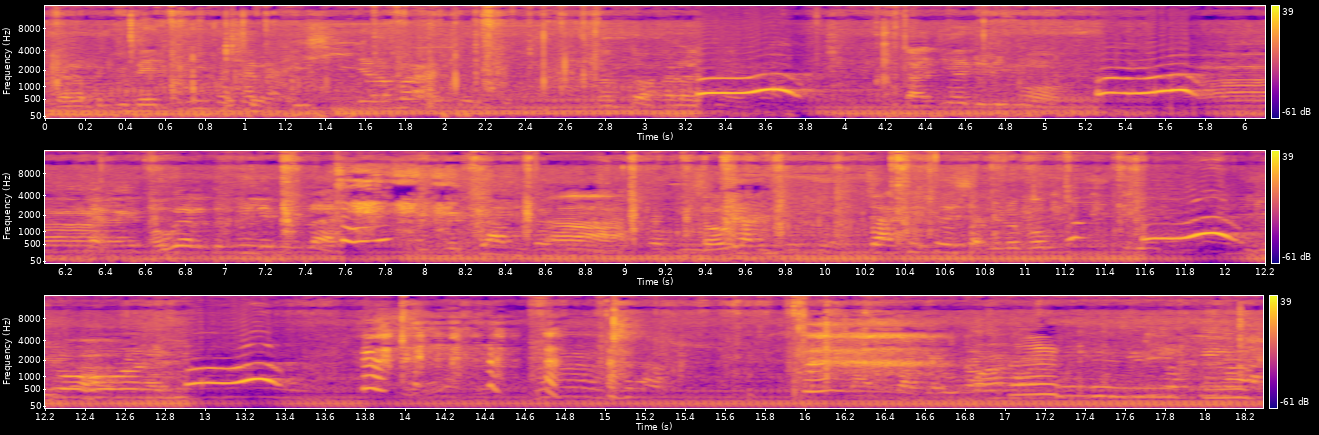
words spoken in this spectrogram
kalau pergi bateri pasal nak isi je lambat. Contoh kalau charge, charger ada lima. Ah, Orang tu beli 15. tiga jam dah. Ha, seorang charge kita siap minum kopi. Yo, orang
